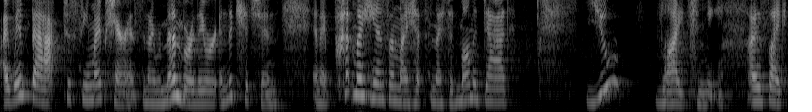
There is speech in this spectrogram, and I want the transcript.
I went back to see my parents, and I remember they were in the kitchen, and I put my hands on my hips and I said, Mom and Dad, you lied to me. I was like,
